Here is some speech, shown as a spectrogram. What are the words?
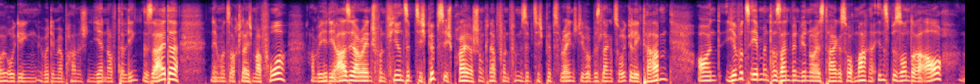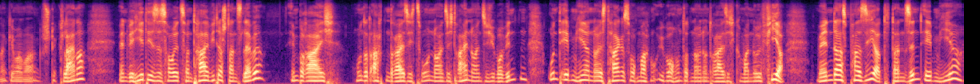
Euro gegenüber dem japanischen Yen auf der linken Seite. Nehmen wir uns auch gleich mal vor. Haben wir hier die Asia-Range von 74 Pips. Ich sprach ja schon knapp von 75 Pips Range, die wir bislang zurückgelegt haben. Und hier wird es eben interessant, wenn wir ein neues Tageshoch machen. Insbesondere auch, dann gehen wir mal ein Stück kleiner, wenn wir hier dieses Horizontal-Widerstandslevel im Bereich 138, 92, 93 überwinden und eben hier ein neues Tageshoch machen über 139,04. Wenn das passiert, dann sind eben hier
